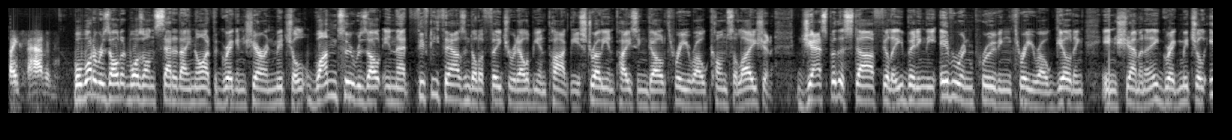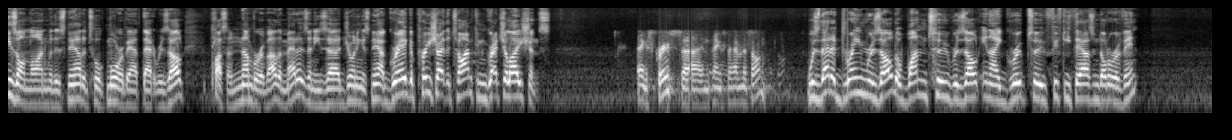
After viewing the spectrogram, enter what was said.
Thanks for having me. Well, what a result it was on Saturday night for Greg and Sharon Mitchell. 1 2 result in that $50,000 feature at Albion Park, the Australian Pacing Gold three year old consolation. Jasper, the star filly, beating the ever improving three year old gelding in Chamonix. Greg Mitchell is online with us now to talk more about that result, plus a number of other matters, and he's uh, joining us now. Greg, appreciate the time. Congratulations. Thanks, Chris, uh, and thanks for having us on. Was that a dream result, a 1 2 result in a Group 2 $50,000 event?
